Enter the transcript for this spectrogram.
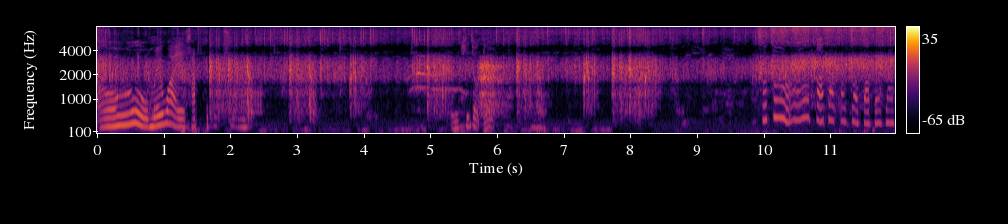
โอ้ไม่ไหวครับคุณผู้ชมผมคิดออกแล้วปั๊บปั๊บปั๊บปั๊บปั๊บปั๊บปั๊บ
